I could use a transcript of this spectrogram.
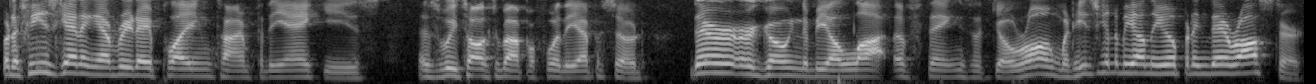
But if he's getting everyday playing time for the Yankees, as we talked about before the episode, there are going to be a lot of things that go wrong. But he's going to be on the opening day roster.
